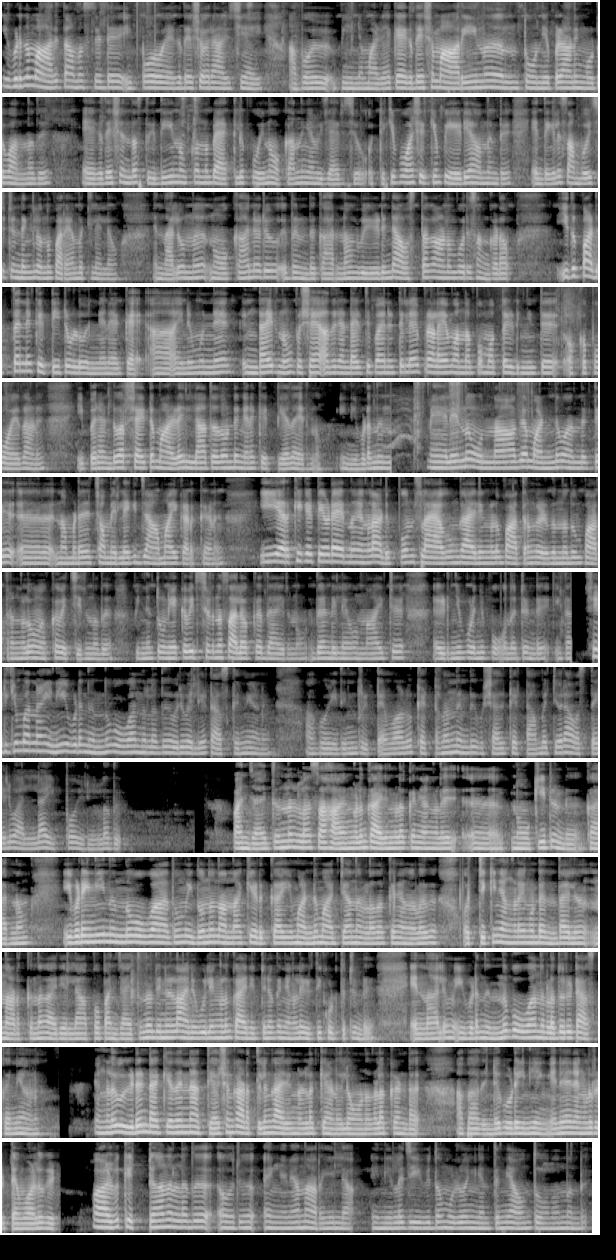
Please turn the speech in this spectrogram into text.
ഇവിടുന്ന് മാറി താമസിച്ചിട്ട് ഇപ്പോൾ ഏകദേശം ഒരാഴ്ചയായി. അപ്പോൾ പിന്നെ മഴയൊക്കെ ഏകദേശം മാറിയെന്ന് തോന്നിയപ്പോഴാണ് ഇങ്ങോട്ട് വന്നത്. ഏകദേശം എന്താ സ്ഥിതി എന്നൊക്കെ ഒന്ന് ബാക്കിൽ പോയി നോക്കാമെന്ന് ഞാൻ വിചാരിച്ചു. ഒറ്റയ്ക്ക് പോകാൻ ശരിക്കും പേടിയാവുന്നുണ്ട്. എന്തെങ്കിലും സംഭവിച്ചിട്ടുണ്ടെങ്കിൽ ഒന്നും പറയാൻ പറ്റില്ലല്ലോ. എന്നാലും ഒന്ന് നോക്കാനൊരു ഇതുണ്ട്. കാരണം വീടിന്റെ അവസ്ഥ കാണുമ്പോൾ ഒരു സങ്കടം. ഇതിപ്പോൾ അടുത്ത് തന്നെ കെട്ടിയിട്ടുള്ളൂ ഇങ്ങനെയൊക്കെ. അതിന് മുന്നേ ഉണ്ടായിരുന്നു. പക്ഷേ അത് രണ്ടായിരത്തി പതിനെട്ടിലെ പ്രളയം വന്നപ്പോൾ മൊത്തം ഇടിഞ്ഞിട്ട് ഒക്കെ പോയതാണ്. ഇപ്പോൾ രണ്ട് വർഷമായിട്ട് മഴ ഇല്ലാത്തത് കൊണ്ട് ഇങ്ങനെ കെട്ടിയതായിരുന്നു. ഇനി ഇവിടെ നിന്ന് മേലെ നിന്ന് ഒന്നാകെ മണ്ണ് വന്നിട്ട് നമ്മുടെ ചുമരിലേക്ക് ജാമായി കിടക്കുകയാണ് ഈ ഇറക്കി കെട്ടിയവിടെയായിരുന്നു ഞങ്ങൾ അടുപ്പും സ്ലാബും കാര്യങ്ങളും പാത്രം കഴുകുന്നതും പാത്രങ്ങളും ഒക്കെ വെച്ചിരുന്നത്. പിന്നെ തുണിയൊക്കെ വിരിച്ചിടുന്ന സ്ഥലമൊക്കെ ഇതായിരുന്നു. ഇത് കണ്ടില്ലേ? ഒന്നായിട്ട് ഇടിഞ്ഞു പൊളിഞ്ഞു പോന്നിട്ടുണ്ട്. ഇത് ശരിക്കും പറഞ്ഞാൽ ഇനി ഇവിടെ നിന്ന് പോവുക എന്നുള്ളത് ഒരു വലിയ ടാസ്ക് തന്നെയാണ്. അപ്പോൾ ഇതിന് റിട്ടേൺ വാൾവ് കെട്ടണം എന്നുണ്ട്. പക്ഷെ അത് കെട്ടാൻ പറ്റിയ ഒരു അവസ്ഥയിലും അല്ല ഇപ്പോൾ ഉള്ളത്. പഞ്ചായത്തിൽ നിന്നുള്ള സഹായങ്ങളും കാര്യങ്ങളൊക്കെ ഞങ്ങൾ നോക്കിയിട്ടുണ്ട്. കാരണം ഇവിടെ ഇനി നിന്ന് പോവുക അതും ഇതൊന്ന് നന്നാക്കി എടുക്കുക ഈ മണ്ണ് മാറ്റുക എന്നുള്ളതൊക്കെ ഞങ്ങൾ ഒറ്റയ്ക്ക് ഞങ്ങളെയും കൊണ്ട് എന്തായാലും നടക്കുന്ന കാര്യമല്ല. അപ്പോൾ പഞ്ചായത്തിൽ നിന്ന് ഇതിനുള്ള ആനുകൂല്യങ്ങളും കാര്യത്തിനൊക്കെ ഞങ്ങൾ എഴുതി കൊടുത്തിട്ടുണ്ട്. എന്നാലും ഇവിടെ നിന്ന് പോവുക എന്നുള്ളതൊരു ടാസ്ക് തന്നെയാണ്. ഞങ്ങൾ വീട് ഉണ്ടാക്കിയത് തന്നെ അത്യാവശ്യം കടത്തിലും കാര്യങ്ങളിലൊക്കെയാണ് ലോണുകളൊക്കെ ഉണ്ട്. അപ്പോൾ അതിന്റെ കൂടെ ഇനി എങ്ങനെയാണ് ഞങ്ങൾ റിട്ടേൺ വാൾ വാൾവ് കെട്ടുക എന്നുള്ളത് ഒരു എങ്ങനെയാണെന്ന് അറിയില്ല. ഇനിയുള്ള ജീവിതം മുഴുവൻ ഇങ്ങനെ തന്നെയാവും തോന്നുന്നുണ്ട്.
